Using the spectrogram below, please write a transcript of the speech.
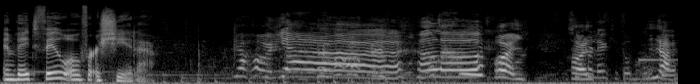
en weet veel over Ashera. Ja, hallo. Hoi. Superleuk je te ontmoeten. Ja,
